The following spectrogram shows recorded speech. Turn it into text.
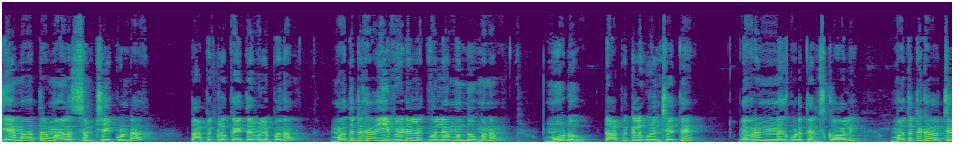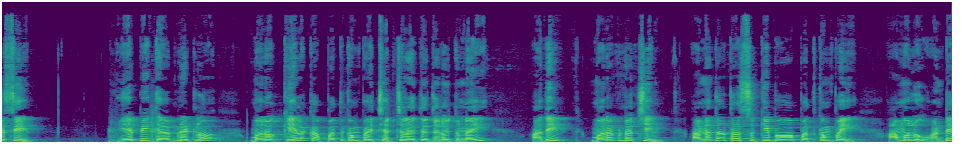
ఏమాత్రం ఆలస్యం చేయకుండా టాపిక్లోకి అయితే వెళ్ళిపోదాం. మొదటగా ఈ వీడియోలోకి వెళ్ళే ముందు మనం మూడు టాపిక్ల గురించి అయితే వివరణ అనేది కూడా తెలుసుకోవాలి. మొదటగా వచ్చేసి ఏపీ క్యాబినెట్లో మరో కీలక పథకంపై చర్చలు అయితే జరుగుతున్నాయి. అది మరొకటి వచ్చి అన్నదాత సుఖీభవ పథకంపై అమలు అంటే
